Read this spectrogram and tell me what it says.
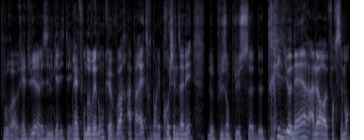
pour réduire les inégalités. Bref, on devrait donc voir apparaître dans les prochaines années de plus en plus de trillionnaires. Alors forcément,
